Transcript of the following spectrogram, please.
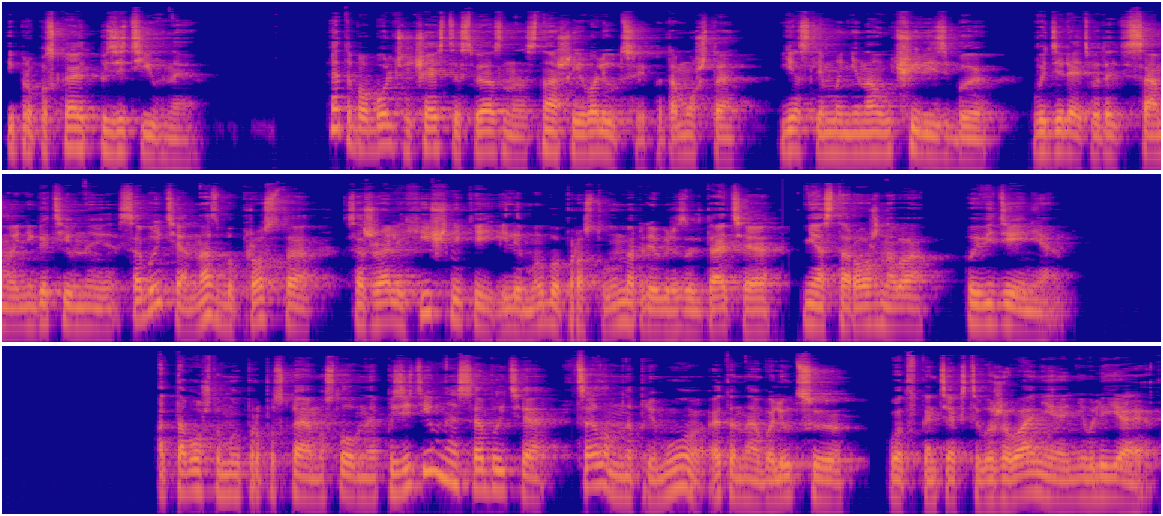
и пропускает позитивные. Это по большей части связано с нашей эволюцией, потому что если мы не научились бы выделять вот эти самые негативные события, нас бы просто сожрали хищники или мы бы просто умерли в результате неосторожного поведения от того, что мы пропускаем условное позитивное событие, в целом напрямую это на эволюцию вот в контексте выживания не влияет.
